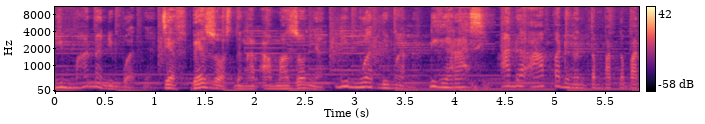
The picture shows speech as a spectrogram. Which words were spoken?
di mana dibuatnya? Jeff Bezos dengan Amazonnya dibuat di mana? Di garasi. Ada apa dengan tempat-tempat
